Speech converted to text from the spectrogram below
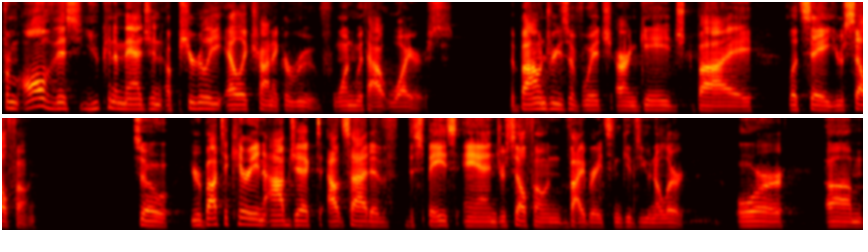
from all this, you can imagine a purely electronic Eruv, one without wires, the boundaries of which are engaged by, let's say, your cell phone. So you're about to carry an object outside of the space, and your cell phone vibrates and gives you an alert. Or um,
